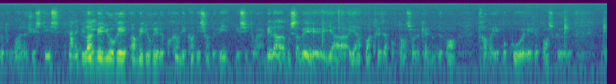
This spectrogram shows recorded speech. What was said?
de droit, la justice, l'améliorer, améliorer le, les conditions de vie du citoyen. Mais là, vous savez, il y a, un point très important sur lequel nous devons travailler beaucoup et je pense que euh,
